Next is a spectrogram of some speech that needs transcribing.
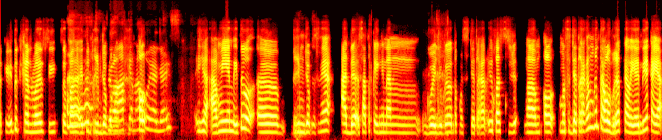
oke itu keren banget sih supaya itu dream job Doakan aku ya guys. Iya, amin. Itu eh, dream job sebenarnya ada satu keinginan gue juga untuk mensejahterakan. Itu seja- em, kalau mensejahterakan mungkin terlalu berat kali ya. Intinya kayak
